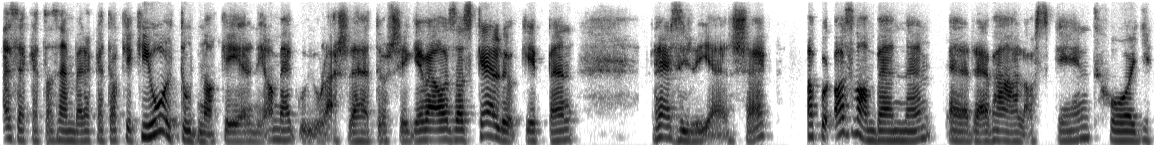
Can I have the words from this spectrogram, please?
ezeket az embereket, akik jól tudnak élni a megújulás lehetőségével, azaz kellőképpen reziliensek, akkor az van bennem erre válaszként, hogy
